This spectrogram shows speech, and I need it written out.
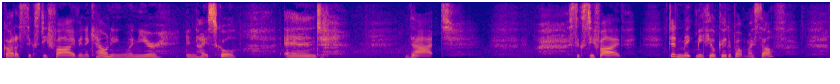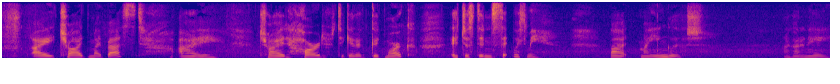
got a 65 in accounting one year in high school, and that 65 didn't make me feel good about myself. I tried my best. I tried hard to get a good mark. It just didn't sit with me. But my English, I got an A.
